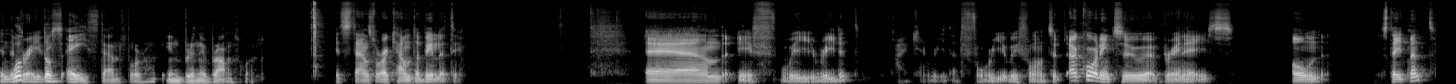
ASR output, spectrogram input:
in the What braving. does A stand for in Brené Brown's world? It stands for accountability. And if we read it, I can read that for you if you want to. According to Brené's own statement,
